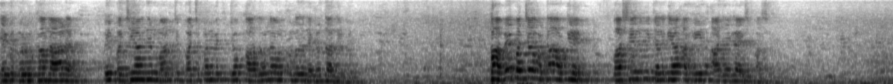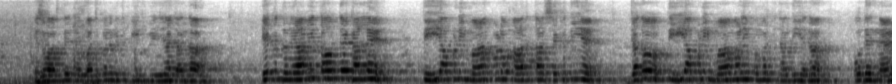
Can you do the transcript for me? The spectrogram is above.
ਇੱਕ ਗੁਰਮੁਖਾਂ ਨਾਲ, ਵੀ ਬੱਚਿਆਂ ਦੇ ਮਨ 'ਚ ਬਚਪਨ ਵਿੱਚ ਜੋ ਪਾ ਦੋ ਨਾ ਉਹਨਾਂ ਦਾ ਨਿਕਲਦਾ ਨਹੀਂ ਭਾਵੇਂ ਬੱਚਾ ਵੱਡਾ ਹੋ ਕੇ ਪਾਸੇ ਨੂੰ ਵੀ ਚਲ ਗਿਆ, ਅਖੀਰ ਆ ਜਾਏਗਾ ਇਸ ਪਾਸੇ। ਇਸ ਵਾਸਤੇ ਜੋ ਬਚਪਨ ਵਿੱਚ ਬੀਜ ਬੀਜਿਆ ਜਾਂਦਾ, ਇੱਕ ਦੁਨਿਆਵੀ ਤੌਰ ਤੇ ਗੱਲ ਹੈ ਧੀ ਆਪਣੀ ਮਾਂ ਕੋਲੋਂ ਆਦਤਾਂ ਸਿੱਖਦੀ ਹੈ ਜਦੋਂ ਧੀ ਆਪਣੀ ਮਾਂ ਵਾਲੀ ਉਮਰ 'ਚ ਜਾਂਦੀ ਹੈ ਨਾ, ਉਹਦੇ ਨੈਣ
